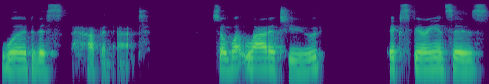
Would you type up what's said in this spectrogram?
would this happen at? So what latitude experiences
